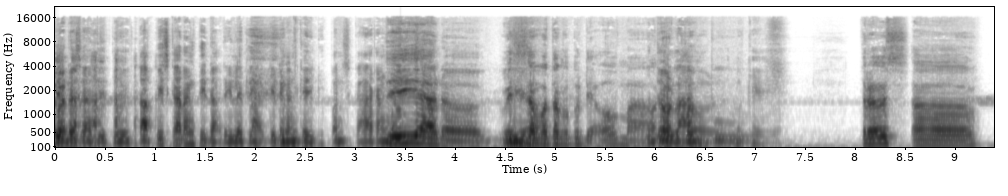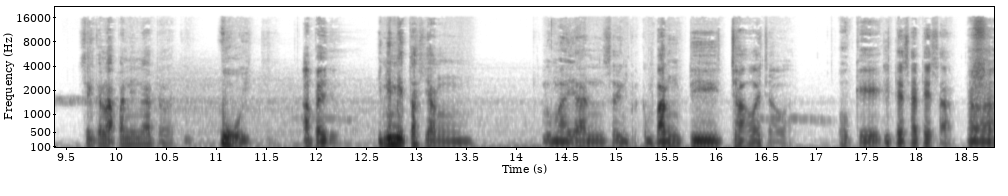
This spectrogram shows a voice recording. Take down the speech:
pada saat itu. Tapi sekarang tidak relate lagi dengan kehidupan sekarang. Iya dong. Wis Iya. bisa potong kuku di oma, betul betul. lampu. Oke. Terus eh sing ke-8 ini ada lagi. Wow, iki. Apa itu? Ini mitos yang lumayan sering berkembang di Jawa-Jawa, Oke. di desa-desa. Heeh.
